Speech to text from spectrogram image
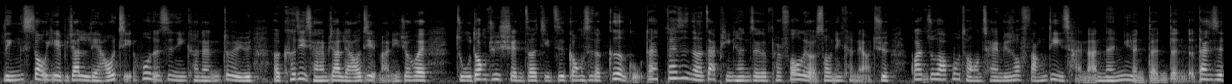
零售业。比较了解，或者是你可能对于呃科技产业比较了解嘛，你就会主动去选择几只公司的个股。但但是呢，在平衡这个 portfolio 的时候，你可能要去关注到不同的产业，比如说房地产啊、能源等等的。但是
